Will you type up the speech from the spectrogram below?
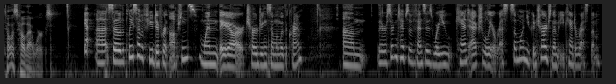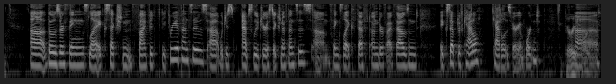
Tell us how that works. Yeah. Uh, so the police have a few different options when they are charging someone with a crime. Um, there are certain types of offenses where you can't actually arrest someone. You can charge them, but you can't arrest them. Uh, those are things like Section 553 offenses, uh, which is absolute jurisdiction offenses. Um, things like theft under 5,000, except of cattle. Cattle is very important. Very important.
